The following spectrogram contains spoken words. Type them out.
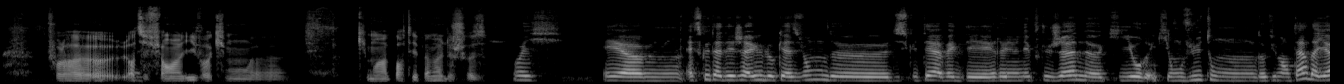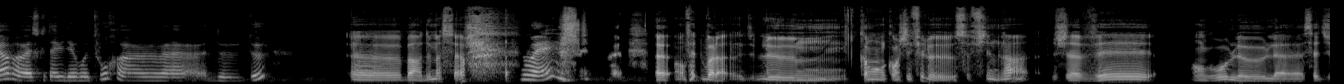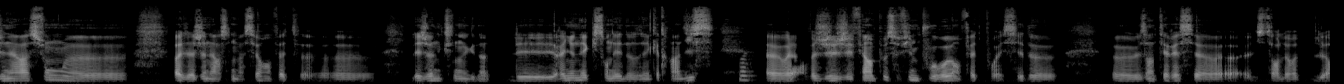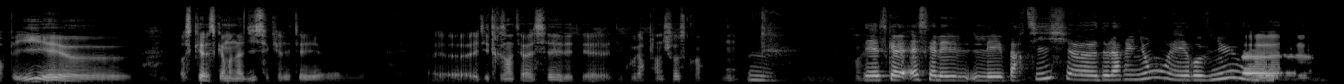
pour leurs différents livres qui m'ont qui m'ont apporté pas mal de choses. Oui. Et euh, est-ce que tu as déjà eu l'occasion de discuter avec des réunionnais plus jeunes euh, qui, qui ont vu ton documentaire d'ailleurs? Est-ce que tu as eu des retours euh, de d'eux? Euh, bah, de ma sœur. Ouais. euh, en fait, voilà, le, quand, quand j'ai fait le, ce film-là, j'avais en gros le, la, cette génération, euh, la génération de ma sœur en fait, euh, les jeunes qui sont les Réunionnais qui sont nés dans les années 90. Ouais. Euh, voilà, en fait, j'ai fait un peu ce film pour eux en fait, pour essayer de euh, les intéresser à, l'histoire de, de, leur pays et euh, ce qu'elle ce m'en a dit, c'est qu'elle était euh, elle était très intéressée, elle, était, elle a découvert plein de choses quoi. Mm. Mm. est-ce qu'elle est, partie de la Réunion et est revenue ou... euh,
